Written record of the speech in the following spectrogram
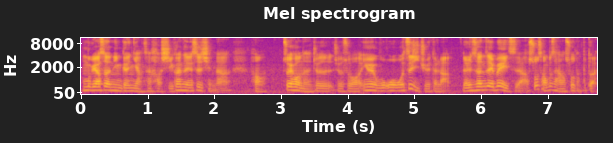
目标设定跟养成好习惯这件事情呢，好，最后呢就是就是说，因为我我我自己觉得啦，人生这辈子啊，说长不长，说短不短，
